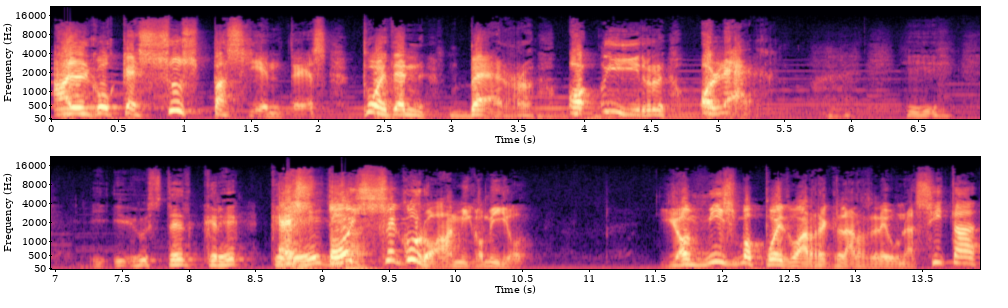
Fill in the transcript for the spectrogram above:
algo que sus pacientes pueden ver, oír, oler. ¿Y, ¿Y usted cree que Estoy ella- seguro, amigo mío. Yo mismo puedo arreglarle una cita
